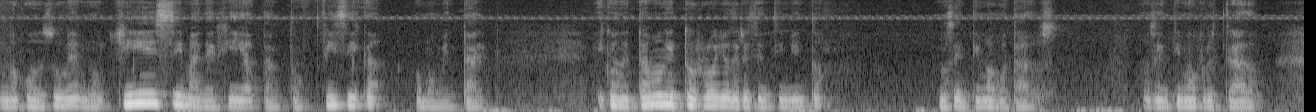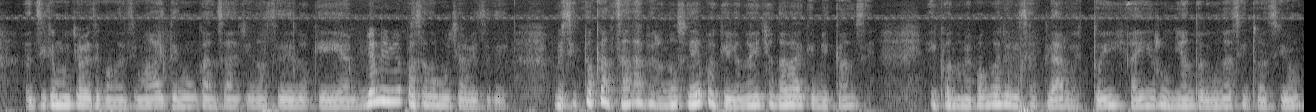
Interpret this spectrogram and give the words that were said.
nos consume muchísima energía, tanto física como mental. Y cuando estamos en estos rollos de resentimiento, nos sentimos agotados, nos sentimos frustrados. Así que muchas veces cuando decimos, ay, tengo un cansancio y no sé de lo que es, ya me ha pasado muchas veces que me siento cansada, pero no sé, porque yo no he hecho nada que me canse. Y cuando me pongo a revisar, claro, estoy ahí rumiando alguna situación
